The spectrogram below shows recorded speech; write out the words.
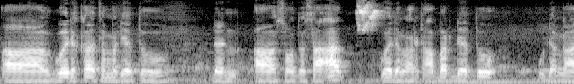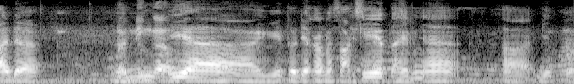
eh, gua dekat sama dia tuh. Dan eh, suatu saat gua dengar kabar dia tuh udah nggak ada. Udah meninggal. Iya gitu, dia karena sakit akhirnya eh, gitu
